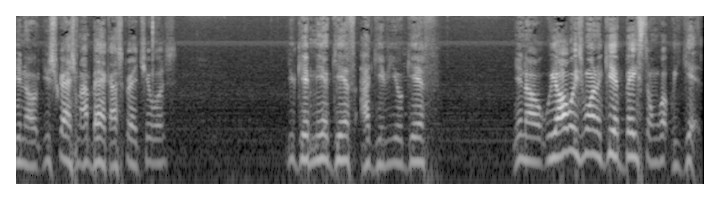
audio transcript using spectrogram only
you know, you scratch my back, I scratch yours. You give me a gift, I give you a gift. You know, we always want to give based on what we get.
